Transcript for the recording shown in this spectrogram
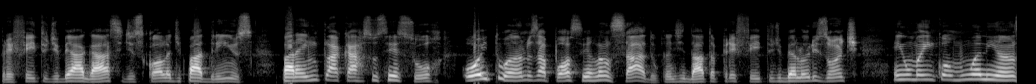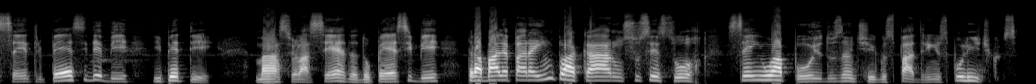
prefeito de BH se de escola de padrinhos para emplacar sucessor oito anos após ser lançado candidato a prefeito de Belo Horizonte em uma incomum aliança entre PSDB e PT. Márcio Lacerda, do PSB, trabalha para emplacar um sucessor sem o apoio dos antigos padrinhos políticos,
